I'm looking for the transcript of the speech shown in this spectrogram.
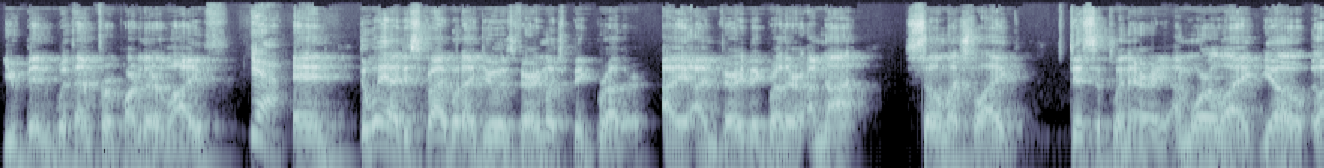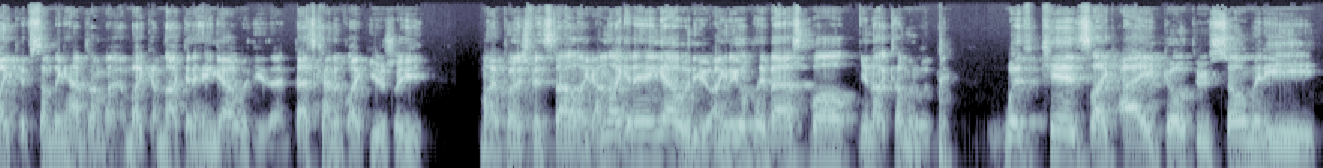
you've been with them for a part of their life. Yeah. And the way I describe what I do is very much big brother. I, I'm very big brother. I'm not so much like disciplinary. I'm more like, yo, like if something happens, I'm like, I'm like, I'm not gonna hang out with you then. That's kind of like usually my punishment style. Like, I'm not gonna hang out with you. I'm gonna go play basketball. You're not coming with me with kids, like I go through so many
